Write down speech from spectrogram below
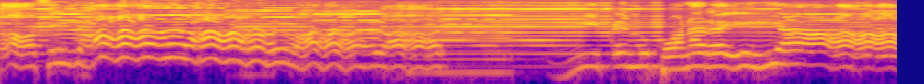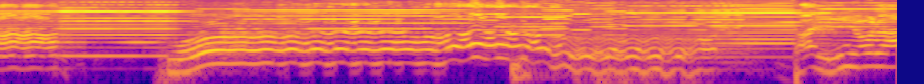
தாசிகா பெண் கொணரையா ஓ கண்ணுளா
